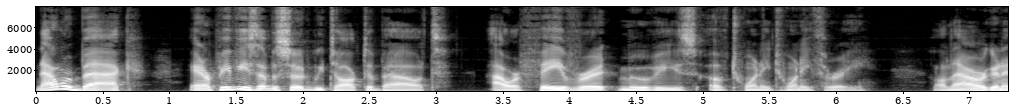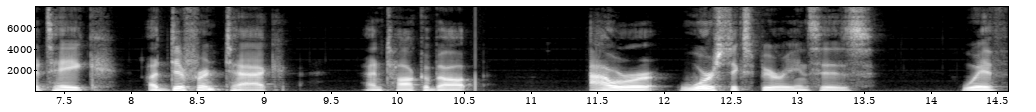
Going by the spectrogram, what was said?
now we're back. In our previous episode, we talked about our favorite movies of 2023. Well, now we're going to take a different tack and talk about our worst experiences with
